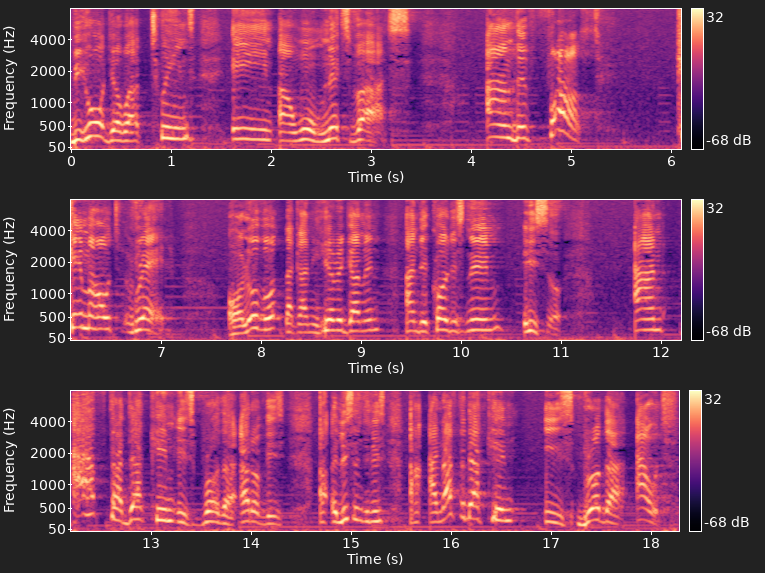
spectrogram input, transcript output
behold, there were twins in a womb. Next verse. And the first came out red all over like an hairy garment, and they called his name Esau. And after that came his brother out of his. Uh, listen to this. Uh, and after that came his brother out.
